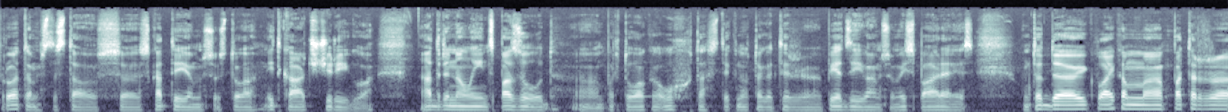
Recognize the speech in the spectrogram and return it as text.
protams, tas tavs uh, skatījums uz to it kā atšķirīgo. Adrenalīns pazūd uh, par to, ka uh, tas tik nu tagad ir piedzīvājums un viss pārējais. Un tad uh, ik laikam uh, pat ar uh,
